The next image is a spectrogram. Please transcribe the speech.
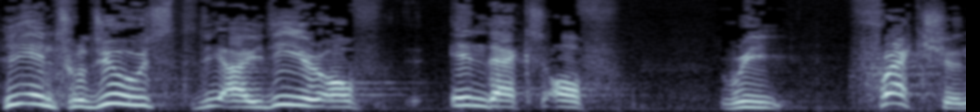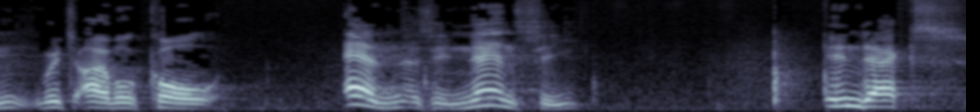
He introduced the idea of index of refraction, which I will call N as in Nancy, index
